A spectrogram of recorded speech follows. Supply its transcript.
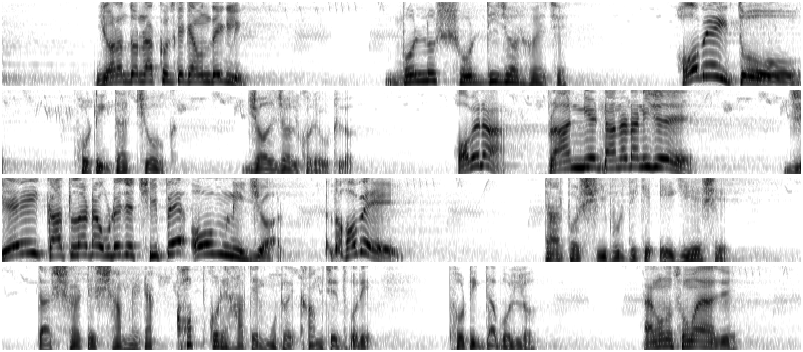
জনার্দন রাক্ষসকে কেমন দেখলি? বলল সর্দি জ্বর হয়েছে। হবেই তো। ফটিকদার চোখ জল জল করে উঠল। হবে না প্রাণ নিয়ে টানাটা নিজে। যেই কাতলাটা উঠেছে ছিপে অমনি জ্বর। তো হবেই। তারপর শিবুর দিকে এগিয়ে এসে তার শার্টের সামনেটা খপ করে হাতের মুঠোয় খামচে ধরে ফটিকদা বলল এখনও সময় আছে।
